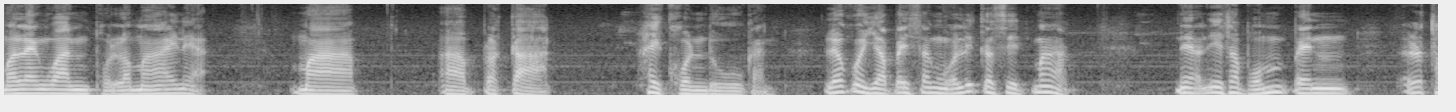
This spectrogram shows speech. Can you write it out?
มแมลงวันผลไม้เนี่ย มาประกาศให้คนดูกัน แล้วก็อย่าไปสงวนลิขสิทธิ์มาก เนี่ยนี่ถ้าผมเป็นรัฐ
